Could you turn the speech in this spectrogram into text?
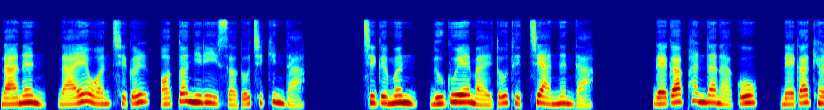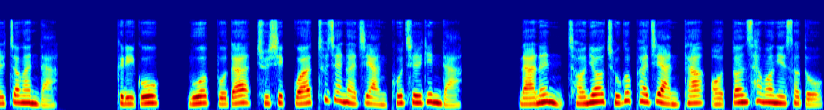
나는 나의 원칙을 어떤 일이 있어도 지킨다. 지금은 누구의 말도 듣지 않는다. 내가 판단하고 내가 결정한다. 그리고 무엇보다 주식과 투쟁하지 않고 즐긴다. 나는 전혀 조급하지 않다 어떤 상황에서도.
